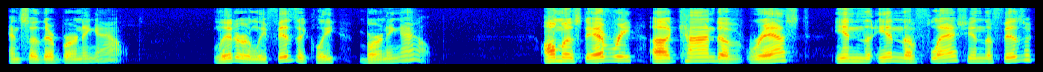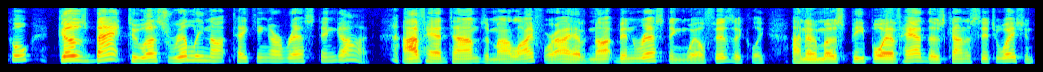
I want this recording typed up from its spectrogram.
And so they're burning out, literally, physically burning out. Almost every uh, kind of rest in the, in the flesh, in the physical, goes back to us really not taking our rest in God. I've had times in my life where I have not been resting well physically. I know most people have had those kind of situations.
